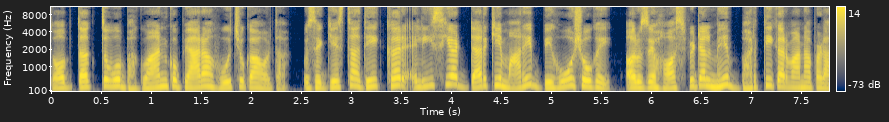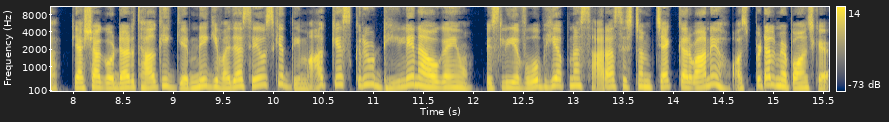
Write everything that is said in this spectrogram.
तो अब तक तो वो भगवान को प्यारा हो चुका होता। उसे गिरता देखकर एलिसिया डर के मारे बेहोश हो गई और उसे हॉस्पिटल में भर्ती करवाना पड़ा। कैशा को डर था कि गिरने की वजह से उसके दिमाग के स्क्रू ढीले ना हो गए हों। इसलिए वो भी अपना सारा सिस्टम चेक करवाने हॉस्पिटल में पहुँच गए।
